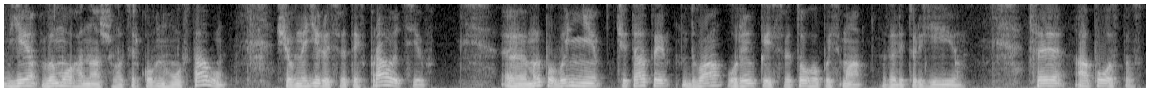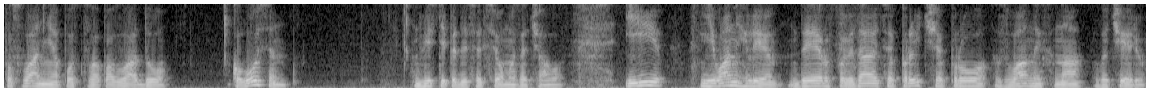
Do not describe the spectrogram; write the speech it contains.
є вимога нашого церковного уставу, що в неділю святих праотців е, ми повинні читати два уривки Святого Письма за літургією. Це апостол, з послання апостола Павла до Колосян, 257 зачало. І Євангеліє, де розповідається притча про званих на вечерю.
